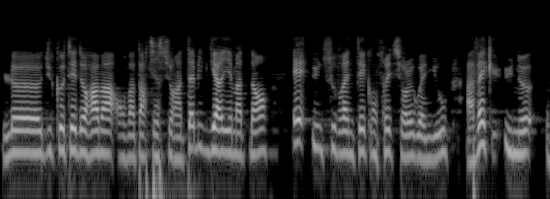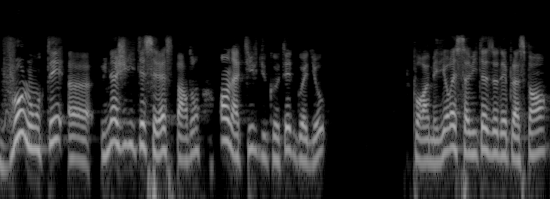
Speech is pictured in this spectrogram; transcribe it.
Le, du côté de Rama, on va partir sur un tamis de guerrier maintenant et une souveraineté construite sur le Guan Yu avec une volonté, euh, une agilité céleste pardon, en actif du côté de Guan Yu pour améliorer sa vitesse de déplacement.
